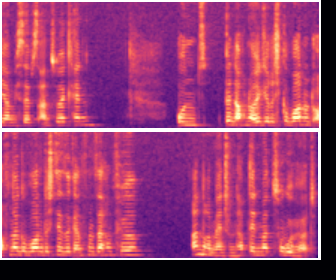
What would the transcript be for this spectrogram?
ja, mich selbst anzuerkennen und bin auch neugierig geworden und offener geworden durch diese ganzen Sachen für andere Menschen und habe denen mal zugehört.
